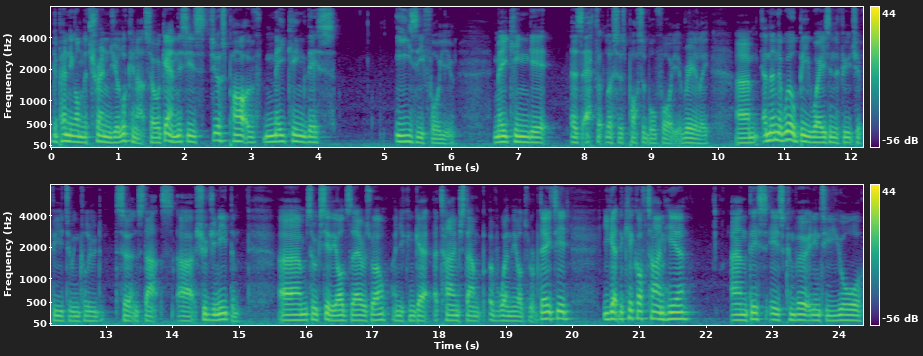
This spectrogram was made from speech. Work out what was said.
depending on the trend you're looking at. So again, this is just part of making this easy for you, making it as effortless as possible for you, really. Um, and then there will be ways in the future for you to include certain stats uh, should you need them. Um, so we can see the odds there as well, and you can get a timestamp of when the odds were updated. You get the kickoff time here, and this is converted into your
